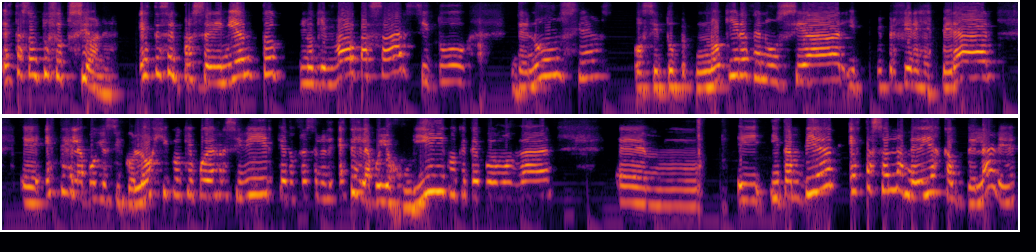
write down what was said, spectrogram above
estas son tus opciones. Este es el procedimiento, lo que va a pasar si tú denuncias o si tú no quieres denunciar y, prefieres esperar. Eh, este es el apoyo psicológico que puedes recibir, que te ofrece, este es el apoyo jurídico que te podemos dar. Em, y, y también estas son las medidas cautelares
